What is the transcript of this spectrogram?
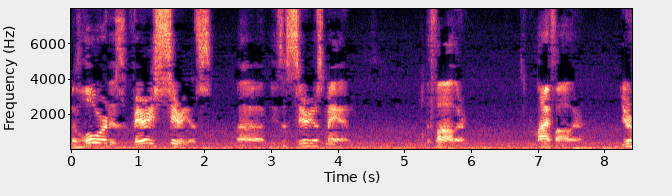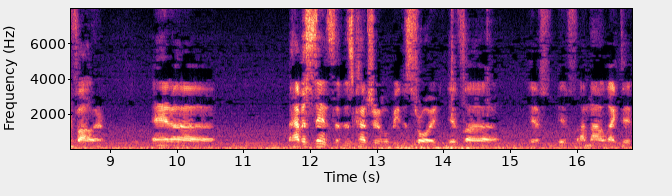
the Lord is very serious. Uh, he's a serious man. The Father, my Father, your Father, and uh, I have a sense that this country will be destroyed if uh, if if I'm not elected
